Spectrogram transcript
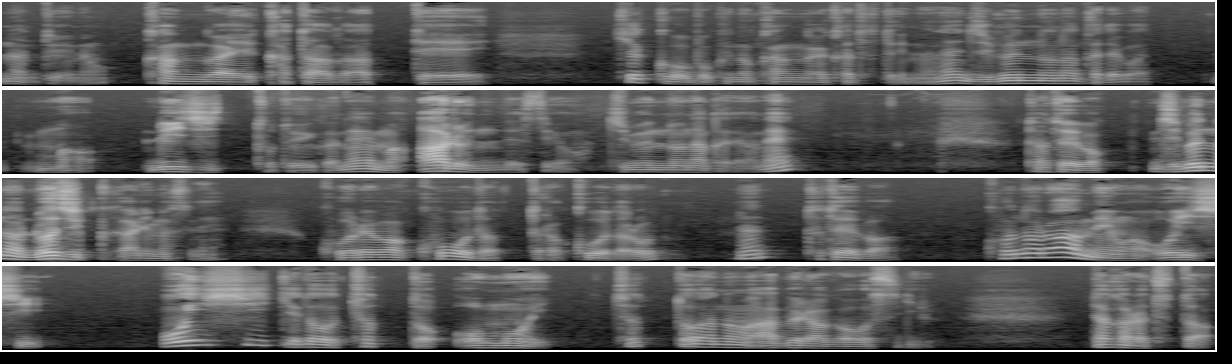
う何て言うの考え方があって結構僕の考え方というのはね自分の中ではまあリジットというかね、まあ、あるんですよ。自分の中ではね。例えば自分のロジックがありますね。これはこうだったらこうだろね。例えばこのラーメンは美味しい。美味しいけどちょっと重い。ちょっとあの油が多すぎる。だからちょっと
